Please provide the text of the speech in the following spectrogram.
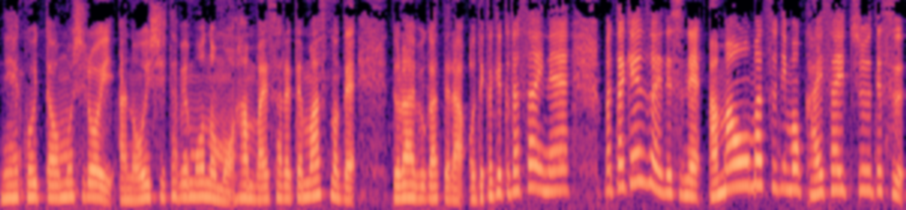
ねこういった面白い、あの、美味しい食べ物も販売されてますので、ドライブがてらお出かけくださいね。また現在ですね、アマオ祭りも開催中です。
